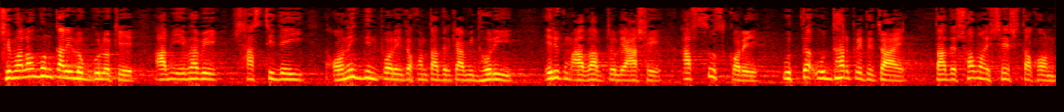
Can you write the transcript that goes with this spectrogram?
সীমালঙ্ঘনকারী লোকগুলোকে আমি এভাবে শাস্তি দেই। অনেকদিন পরে যখন তাদেরকে আমি ধরি, এরকম আজাব চলে আসে, আফসুস করে উদ্ধার পেতে চায়। তাদের সময় শেষ তখন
